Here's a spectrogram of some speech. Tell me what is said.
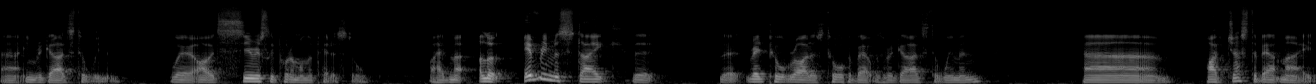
uh, in regards to women where I would seriously put them on the pedestal. I had ma- look every mistake that that red pill writers talk about with regards to women. Um, I've just about made,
